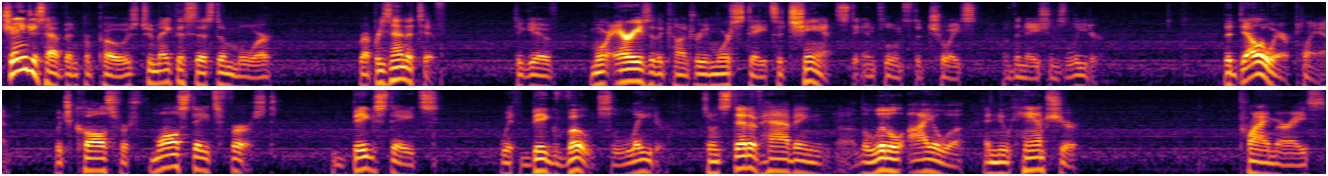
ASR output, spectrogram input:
Changes have been proposed to make the system more representative, to give more areas of the country and more states a chance to influence the choice of the nation's leader. The Delaware Plan, which calls for small states first, big states with big votes later. So instead of having uh, the little Iowa and New Hampshire primaries,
